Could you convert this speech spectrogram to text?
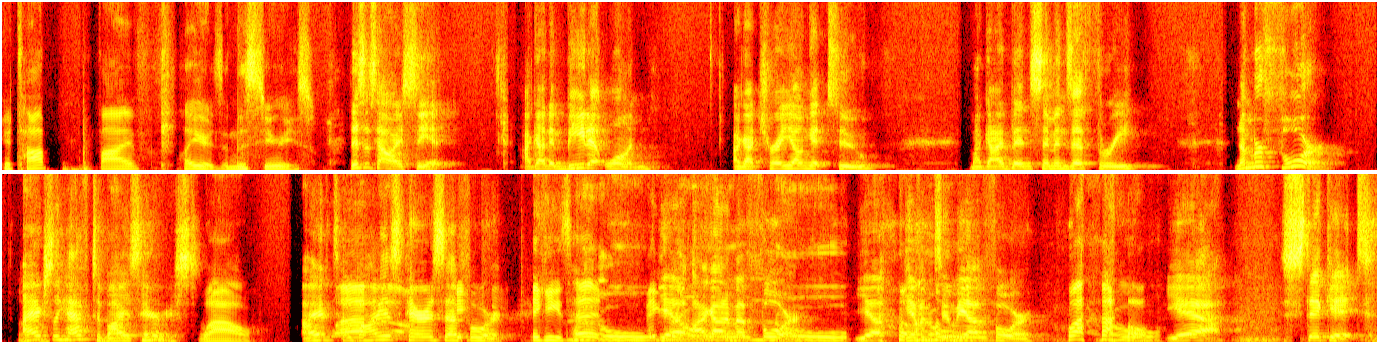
your top five players in this series. This is how I see it. I got Embiid at one. I got Trae Young at two. My guy Ben Simmons at three. Number 4 I Uh-huh. actually have Tobias Harris. Wow. I have Wow. Tobias Harris at four. Shaking his head. No, Yeah, no, I got him at four. No, Yep, give him to me at four. Wow. no, Yeah, stick it,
